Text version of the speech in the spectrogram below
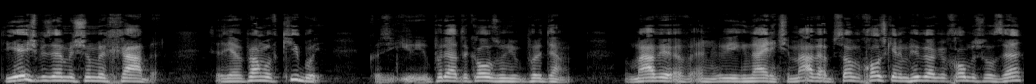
The yesh b'zeh mishum mechaber says you have a problem with kibui because you, you put out the coals when you put it down. and reigniting. Shemavi absom v'cholshkenim hivi agachol b'shvil zeh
